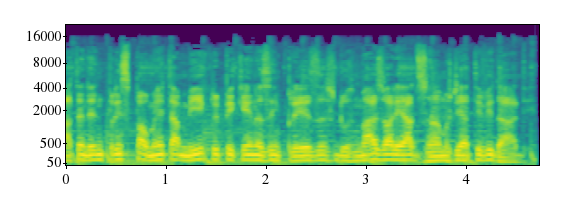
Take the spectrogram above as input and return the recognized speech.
atendendo principalmente a micro e pequenas empresas dos mais variados ramos de atividade.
